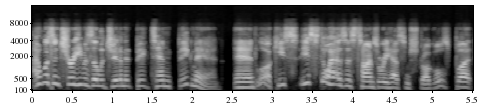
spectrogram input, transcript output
I wasn't sure he was a legitimate Big Ten big man. And look, he's he still has his times where he has some struggles, but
